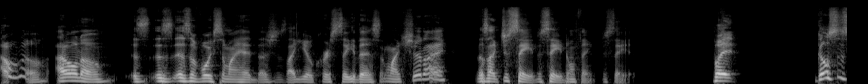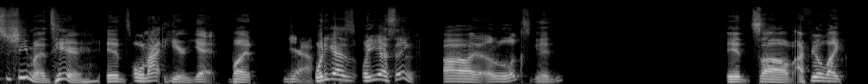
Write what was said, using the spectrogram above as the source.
I don't know. I don't know. There's, there's, there's a voice in my head that's just like, "Yo, Chris, say this." I'm like, "Should I?" And it's like, "Just say it. Just say it. Don't think. Just say it." But Ghost of Tsushima, it's here. It's well, not here yet. But Yeah. what do you guys? What do you guys think? Uh, it looks good. It's uh, I feel like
